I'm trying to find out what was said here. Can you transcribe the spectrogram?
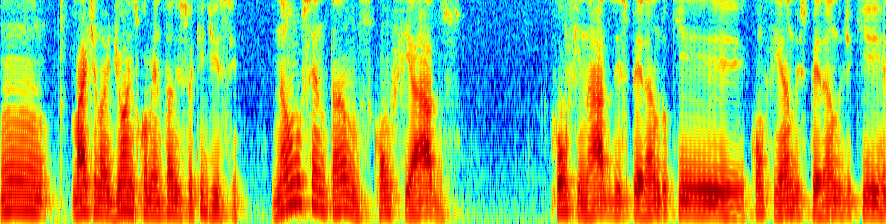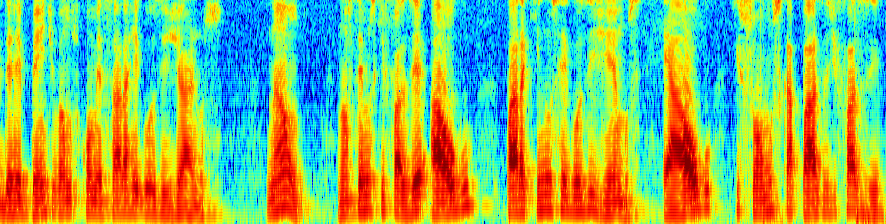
Um, Martin Lloyd Jones, comentando isso aqui, disse: Não nos sentamos confiados, confinados, esperando que, confiando, esperando de que de repente vamos começar a regozijar-nos. Não, nós temos que fazer algo para que nos regozijemos. É algo que somos capazes de fazer.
